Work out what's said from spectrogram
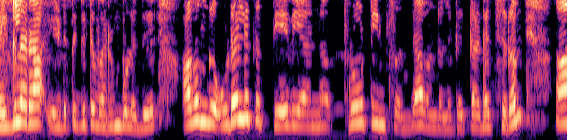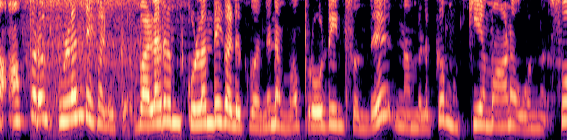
ரெகுலராக எடுத்துக்கிட்டு வரும் பொழுது அவங்க உடலுக்கு தேவையான புரோட்டீன்ஸ் வந்து அவங்களுக்கு கிடச்சிரும். அப்புறம் குழந்தைகளுக்கு வளரும் குழந்தைகளுக்கு வந்து நம்ம புரோட்டீன்ஸ் வந்து நம்மளுக்கு முக்கியமான ஒன்று ஸோ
